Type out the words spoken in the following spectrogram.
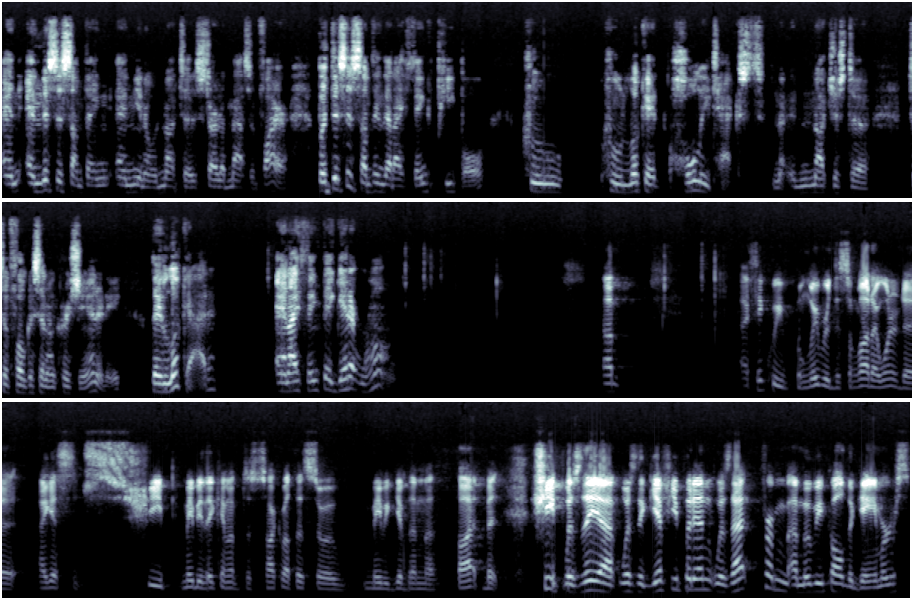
and and this is something and you know not to start a massive fire but this is something that i think people who who look at holy texts not just to to focus in on christianity they look at and i think they get it wrong Um, I think we've belabored this a lot. I wanted to, I guess, sheep. Maybe they came up to talk about this, so maybe give them a thought. But sheep was the uh, was the gif you put in? Was that from a movie called The Gamers?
